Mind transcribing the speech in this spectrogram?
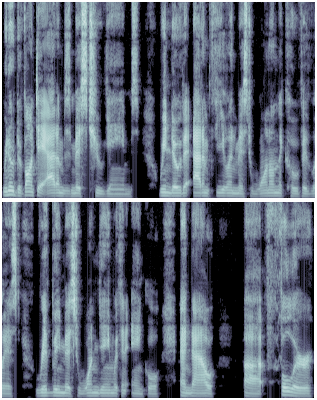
We know Davante Adams missed two games. We know that Adam Thielen missed one on the COVID list. Ridley missed one game with an ankle, and now uh, Fuller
